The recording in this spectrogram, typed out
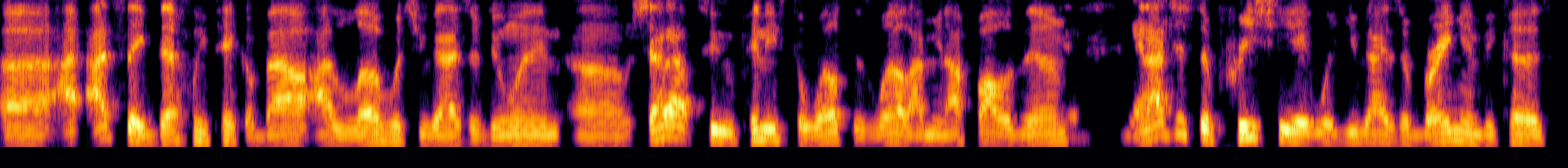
uh, I, would say definitely take a bow. I love what you guys are doing. Um, shout out to Pennies to Wealth as well. I mean, I follow them, yeah. and I just appreciate what you guys are bringing because,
